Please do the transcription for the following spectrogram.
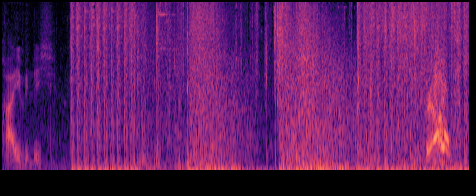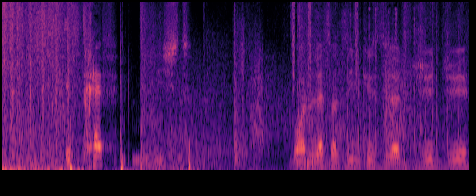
freiwillig. Bro! Ich treff nicht. Boah, in letzter sieben Kills dieser GG.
